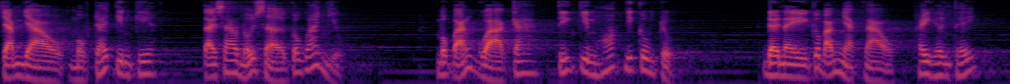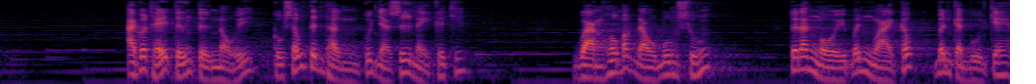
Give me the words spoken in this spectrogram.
chạm vào một trái tim kia. Tại sao nỗi sợ có quá nhiều? Một bản hòa ca, tiếng chim hót với côn trùng. Đời này có bản nhạc nào hay hơn thế? Ai có thể tưởng tượng nổi cuộc sống tinh thần của nhà sư này cơ chứ? Hoàng hôn bắt đầu buông xuống. Tôi đang ngồi bên ngoài cốc bên cạnh bụi tre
